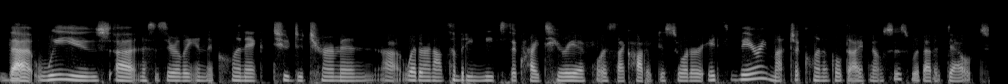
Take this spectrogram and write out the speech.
that we use uh, necessarily in the clinic to determine uh, whether or not somebody meets the criteria for a psychotic disorder. It's very much a clinical diagnosis, without a doubt.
